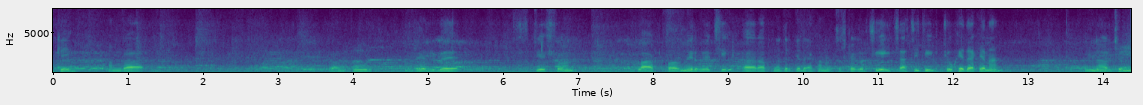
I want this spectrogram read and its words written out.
ওকে আমরা রংপুর রেলওয়ে স্টেশন প্ল্যাটফর্মে রয়েছি আর আপনাদেরকে দেখানোর চেষ্টা করছি। এই চাচিটি চোখে দেখে না। এনার জন্য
